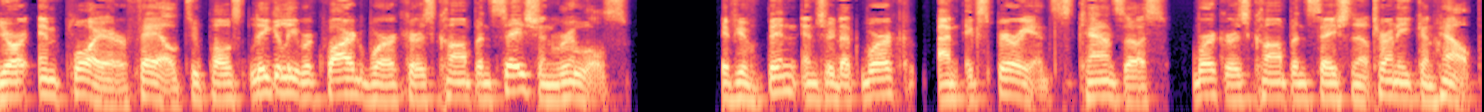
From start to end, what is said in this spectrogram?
Your employer failed to post legally required workers' compensation rules. If you've been injured at work, an experienced Kansas workers' compensation attorney can help.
